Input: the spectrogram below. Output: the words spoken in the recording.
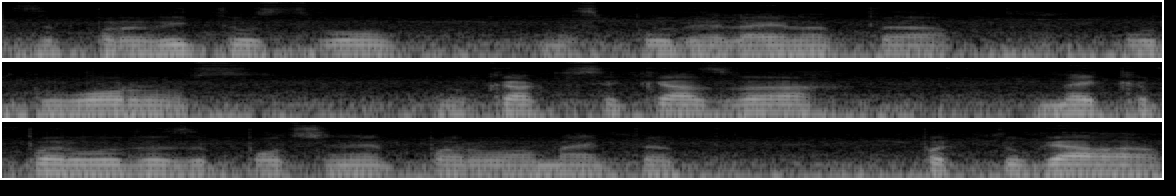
за правителство на споделената отговорност. Но както се казва, нека първо да започне парламентът, пък тогава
